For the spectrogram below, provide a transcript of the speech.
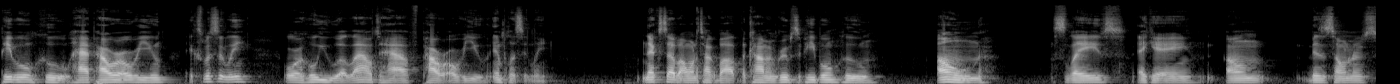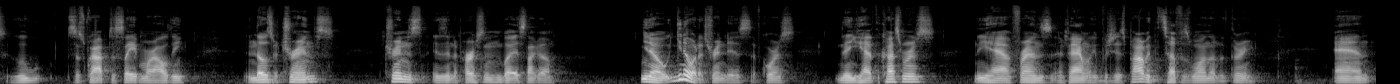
People who have power over you explicitly or who you allow to have power over you implicitly. Next up, I want to talk about the common groups of people who own slaves, aka own business owners who subscribe to slave morality. And those are trends. Trends isn't a person, but it's like a, you know, you know what a trend is, of course. Then you have the customers, then you have friends and family, which is probably the toughest one of the three. And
